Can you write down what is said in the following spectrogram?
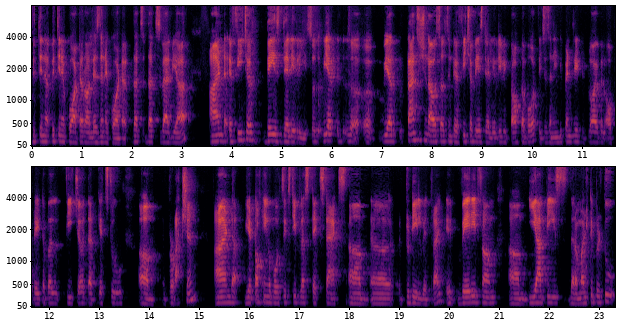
within a, within a quarter or less than a quarter. That's that's where we are. And a feature based delivery. So we are uh, we are transitioned ourselves into a feature based delivery we talked about which is an independently deployable operatable feature that gets to um, production and we are talking about 60 plus tech stacks um, uh, to deal with right it varied from um, ERPs. There are multiple two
